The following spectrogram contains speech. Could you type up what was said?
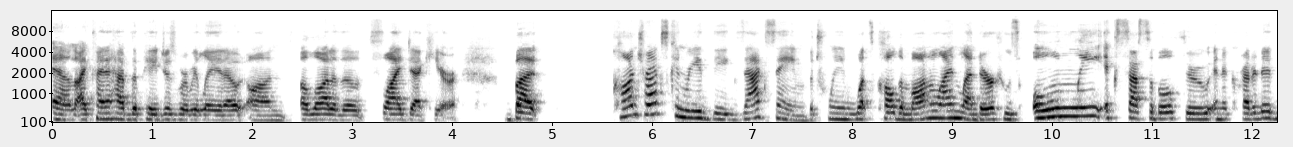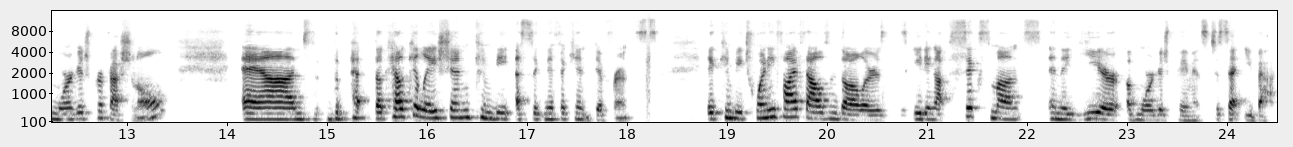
And I kind of have the pages where we lay it out on a lot of the slide deck here. But contracts can read the exact same between what's called a monoline lender who's only accessible through an accredited mortgage professional and the, the calculation can be a significant difference it can be $25,000 eating up six months and a year of mortgage payments to set you back.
